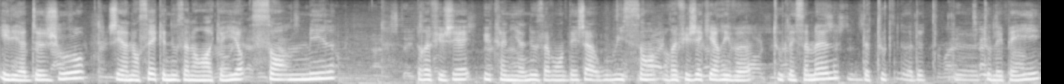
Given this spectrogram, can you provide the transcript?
Il y a deux jours, j'ai annoncé que nous allons accueillir 100 000 réfugiés ukrainiens. Nous avons déjà 800 réfugiés qui arrivent toutes les semaines de, de tous les pays.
